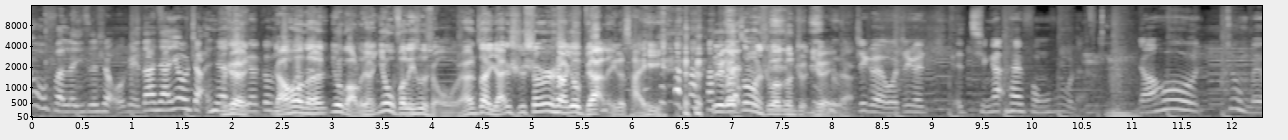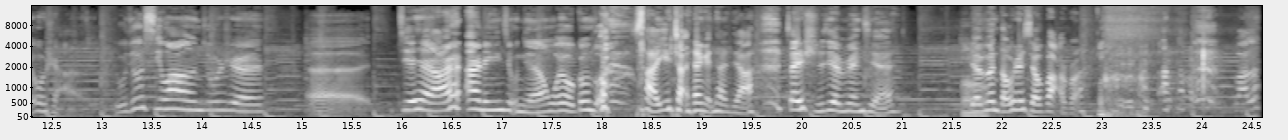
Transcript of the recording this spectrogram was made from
又分了一次手，给大家又展现了一个更，然后呢又搞了样，又分了一次手，然后在岩石生日上又表演了一个才艺，这个这么说更准确一点。这个我这个呃情感太丰富了，嗯，然后就没有啥，我就希望就是呃，接下来二零一九年我有更多才艺展现给大家，在世界面前，啊人们都是小粑粑。完了，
